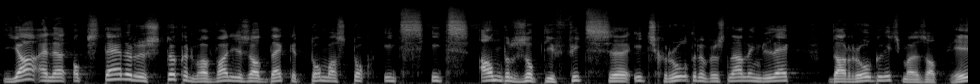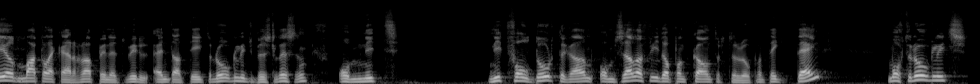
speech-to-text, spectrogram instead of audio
Ja, en op steilere stukken waarvan je zou denken, Thomas toch iets, iets anders op die fiets, iets grotere versnelling lijkt dan Roglic, maar zat heel makkelijk en rap in het wiel. En dat deed Roglic beslissen om niet, niet vol door te gaan, om zelf niet op een counter te lopen. Want ik denk, mocht Roglic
